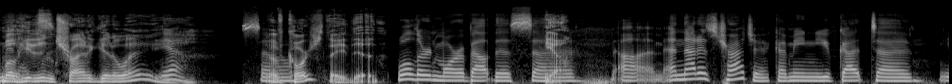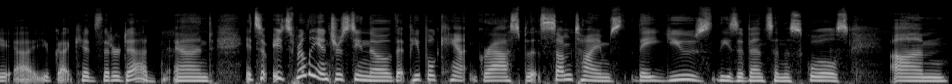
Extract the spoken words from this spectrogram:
minutes. Well, he didn't try to get away. Yeah. So Of course they did. We'll learn more about this. Uh, Yeah. Um, and that is tragic. I mean, you've got uh, you, uh, you've got kids that are dead, and it's it's really interesting though that people can't grasp that sometimes they use these events in the schools um,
